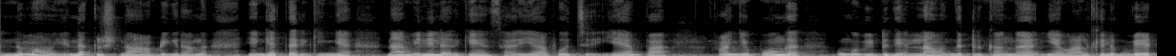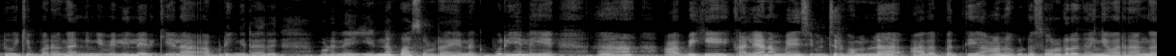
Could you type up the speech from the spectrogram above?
என்னம்மா என்ன கிருஷ்ணா அப்படிங்கிறாங்க. எங்கே இருக்கீங்க? நான் வெளியில் இருக்கேன். சரியாக போச்சு. ஏன்ப்பா அங்கே போங்க. உங்கள் வீட்டுக்கு எல்லாம் வந்துட்டு இருக்காங்க என் வாழ்க்கையில் வேட்டு வைக்க போகிறாங்க நீங்கள் வெளியில் இருக்கீங்களா? அப்படிங்கிறாரு. உடனே என்னப்பா சொல்கிற எனக்கு புரியலையே. ஆ அபிக்கு கல்யாணம் பேசி வச்சுருக்கோம்ல. அதை பற்றி அணுக்கிட்ட சொல்கிறதுக்கு இங்கே வர்றாங்க.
